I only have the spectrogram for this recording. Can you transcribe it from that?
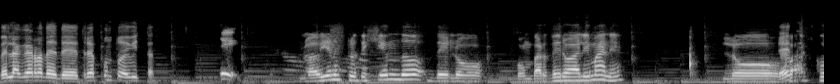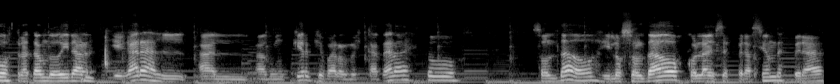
Ver la guerra desde tres puntos de vista. Los aviones protegiendo de los bombarderos alemanes, los ¿Eh? barcos tratando de ir a llegar al, al- a Dunkerque para rescatar a estos soldados y los soldados con la desesperación de esperar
